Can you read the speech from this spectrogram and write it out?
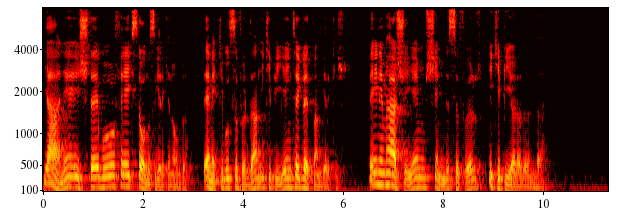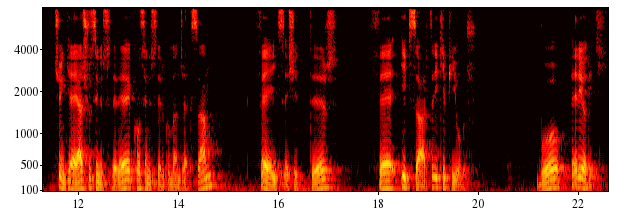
Yani işte bu fx'de olması gereken oldu. Demek ki bu sıfırdan 2pi'ye integre etmem gerekir. Benim her şeyim şimdi 0, 2pi aralığında. Çünkü eğer şu sinüsleri, kosinüsleri kullanacaksam fx eşittir fx artı 2pi olur. Bu periyodik.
